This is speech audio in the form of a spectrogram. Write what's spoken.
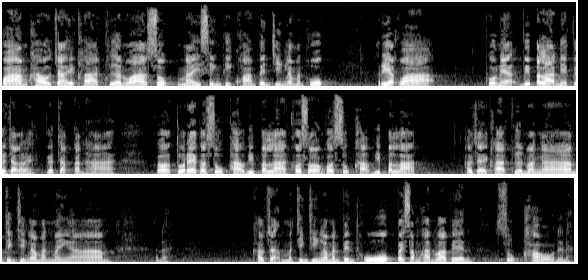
ความเข้าใจคลาดเคลื่อนว่าสุขในสิ่งที่ความเป็นจริงแล้วมันทุกข์เรียกว่าพวกนี้วิปลาสนี้เกิดจากอะไร เกิดจากตัณหา ก็ตัวแรกก็สุภาวิปลาสข้อสองก็สุขวิปลาสเข้าใจคลาดเคลื่อนว่างาม จริง ๆ แล้วมันไม่งามนะเข้าจะมาจริง ๆ แล้วมันเป็นทุกข์ไปสำคัญว่าเป็นสุขเข้าเนี่ยนะ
